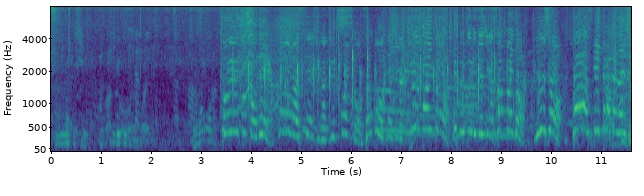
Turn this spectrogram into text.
One. 最終的な安全で、きるということで、トーマス選手が10ポイント、佐藤選手が9ポイント、内海選手が3ポイント、優勝、トーマスピットバタ選手、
